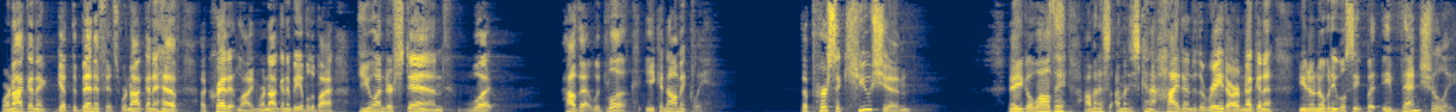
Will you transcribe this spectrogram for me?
We're not going to get the benefits. We're not going to have a credit line. We're not going to be able to buy. Do you understand what, how that would look economically? The persecution. Now you go, well, they, I'm going to, I'm to just kind of hide under the radar. I'm not going to, you know, nobody will see. But eventually,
